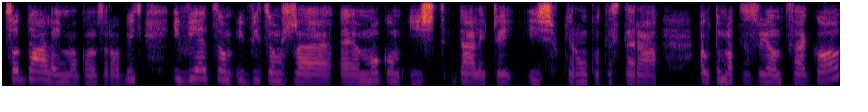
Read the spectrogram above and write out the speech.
co dalej mogą zrobić i wiedzą i widzą, że e, mogą iść dalej, czyli iść w kierunku testera automatyzującego,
